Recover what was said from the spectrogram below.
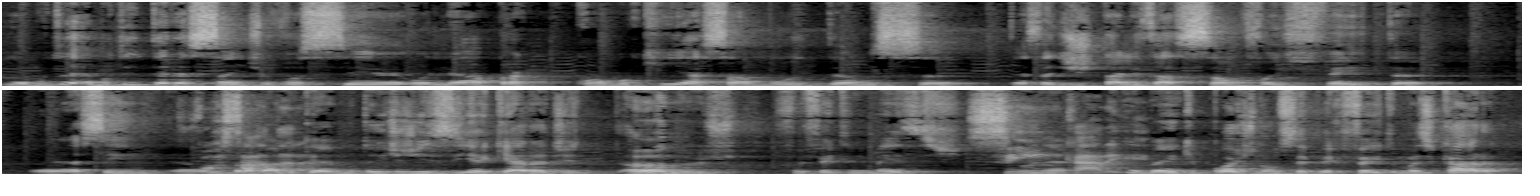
E é muito, é muito interessante você olhar para como que essa mudança, essa digitalização foi feita. É, assim, é um Forçada, trabalho né? que muita gente dizia que era de anos, foi feito em meses. Sim, né? cara. Tudo bem que pode não ser perfeito, mas, cara,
